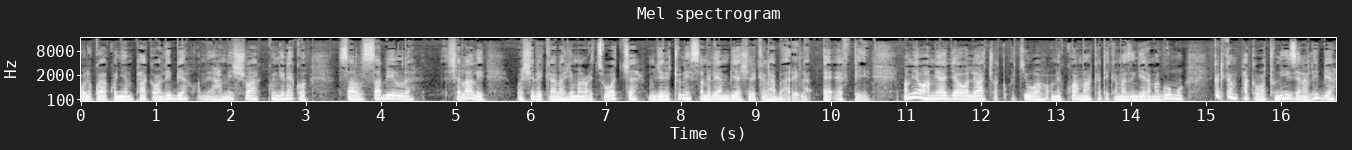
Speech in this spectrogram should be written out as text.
waliokuwa kwenye mpaka wa Libya wamehamishwa kwingineko. Salsabil Shelali wa shirika la Human Rights Watch mjini Tunis ameliambia shirika la habari la AFP mamia wahamiaji hao walioachwa wakiwa wamekwama katika mazingira magumu katika mpaka wa Tunisia na Libya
